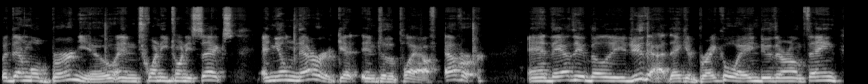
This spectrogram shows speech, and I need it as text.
But then we'll burn you in 2026, and you'll never get into the playoff ever. And they have the ability to do that. They could break away and do their own thing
